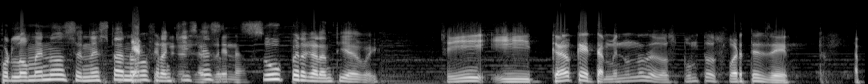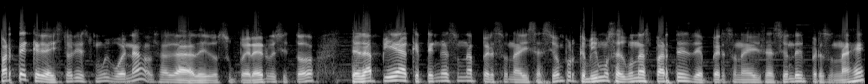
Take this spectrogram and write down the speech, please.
por lo menos en esta nueva franquicia, es súper garantía, güey. Sí, y creo que también uno de los puntos fuertes de, aparte de que la historia es muy buena, o sea, la de los superhéroes y todo, te da pie a que tengas una personalización, porque vimos algunas partes de personalización del personaje,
